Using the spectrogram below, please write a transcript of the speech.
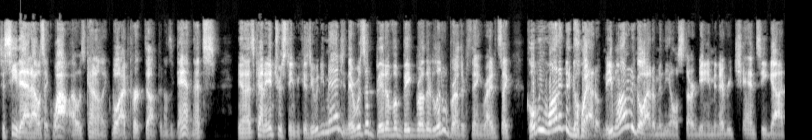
to see that I was like wow I was kind of like well I perked up. And I was like damn that's you know that's kind of interesting because you would imagine there was a bit of a big brother little brother thing right? It's like Kobe wanted to go at him. He wanted to go at him in the All Star game and every chance he got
